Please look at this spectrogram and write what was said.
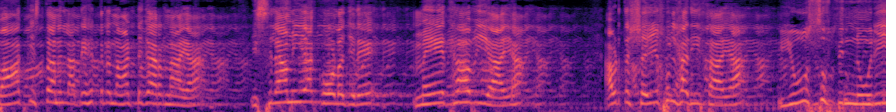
പാകിസ്ഥാനിൽ അദ്ദേഹത്തിന്റെ നാട്ടുകാരനായ ഇസ്ലാമിയ കോളേജിലെ മേധാവിയായ അവിടുത്തെ ഷെയ്ഖുൽ ഹദീസായ യൂസുഫ് ബിൻ നൂരി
